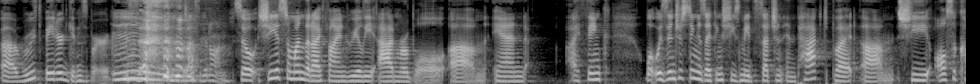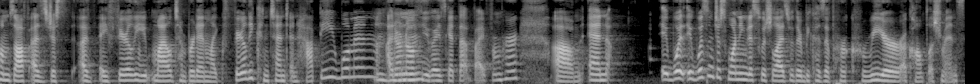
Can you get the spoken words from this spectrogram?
uh, Ruth Bader Ginsburg. That's a good one. So she is someone that I find really admirable. Um, and I think what was interesting is I think she's made such an impact, but um, she also comes off as just a, a fairly mild tempered and like fairly content and happy woman. I don't know if you guys get that vibe from her. Um, and it, wa- it wasn't just wanting to switch lives with her because of her career accomplishments.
